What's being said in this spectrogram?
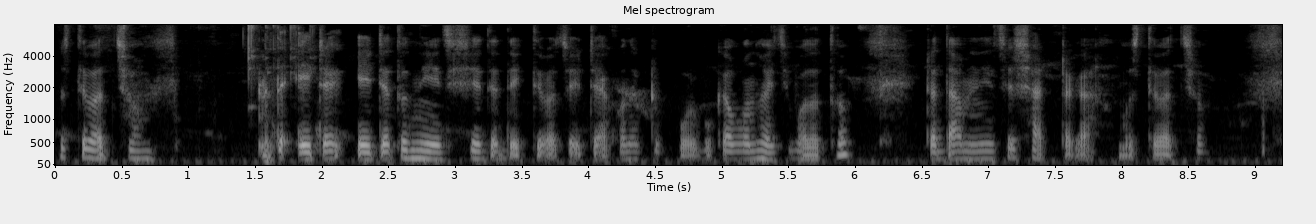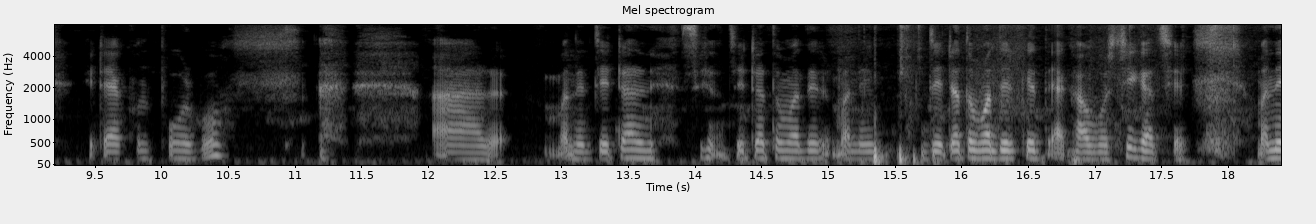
বুঝতে পারছ? এটা এইটা তো নিয়েছি, সেটা দেখতে পাচ্ছ। এটা এখন একটু পরবো। কেমন হয়েছে বলো তো? এটা দাম নিয়েছে ষাট টাকা, বুঝতে পারছ? এটা এখন পরবো। আর মানে যেটা যেটা তোমাদের মানে যেটা তোমাদেরকে দেখাবো, ঠিক আছে? মানে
